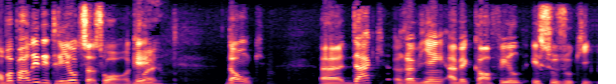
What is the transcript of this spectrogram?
On va parler des trios de ce soir, OK? Ouais. Donc, euh, Dak revient avec Caulfield et Suzuki.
